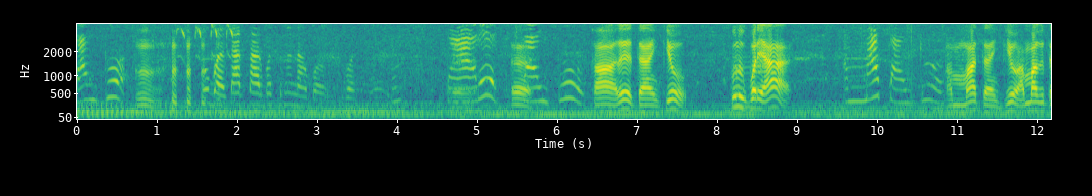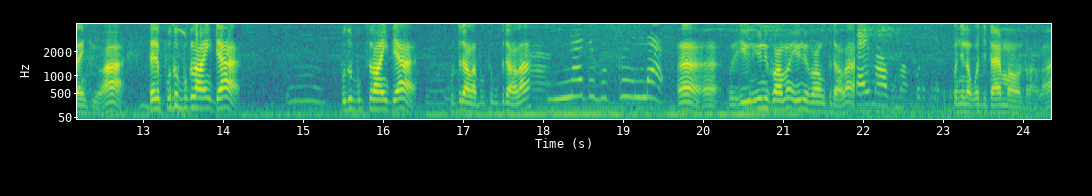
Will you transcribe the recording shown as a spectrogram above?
தேங்க்யூ ம். காரு தேங்க்யூ ஸ்கூலுக்கு போறியா? அம்மா தேங்க்யூ அம்மாவுக்கு தேங்க்யூவா சரி புது புக்கெலாம் வாங்கிட்டியா? புது புக்ஸ்லாம் வாங்கிட்டியா? கொடுத்துட்டாங்களா புக்ஸ் கொடுத்துட்டாங்களா? ஆ ஆ. யூனிஃபார்மு யூனிஃபார்ம் கொடுத்துட்டாங்களா? கொஞ்சம் கொஞ்சம் டைம் ஆகுன்றாங்களா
